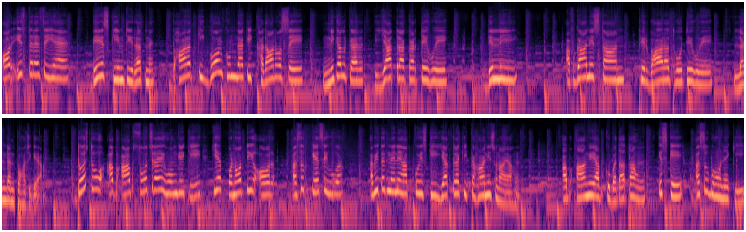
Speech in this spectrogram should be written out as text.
और इस तरह से यह बेस कीमती रत्न भारत की गोलकुंडा की खदानों से निकलकर यात्रा करते हुए दिल्ली, अफ़गानिस्तान फिर भारत होते हुए लंदन पहुँच गया। दोस्तों, अब आप सोच रहे होंगे कि यह पनौती और अशुभ कैसे हुआ? अभी तक मैंने आपको इसकी यात्रा की कहानी सुनाया हूँ। अब आगे आपको बताता हूँ इसके अशुभ होने की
